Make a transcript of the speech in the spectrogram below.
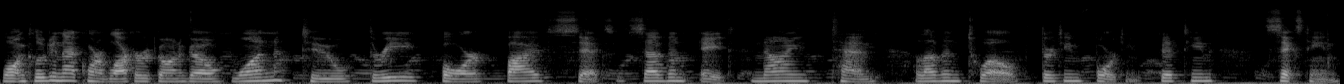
well including that corner block we're gonna go one two three four five six seven eight nine ten 11, 12, 13, 14, 15, 16.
